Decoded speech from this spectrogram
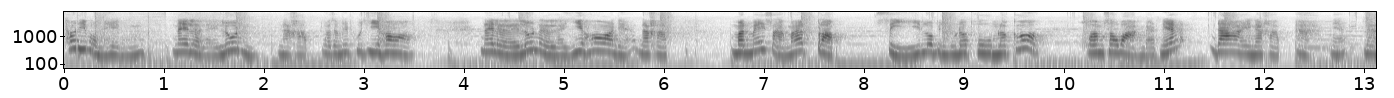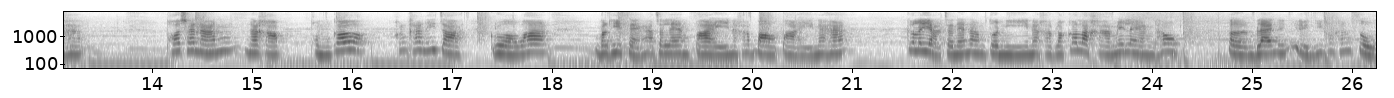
เท่าที่ผมเห็นในหลาย ๆ รุ่นนะครับ เราจะไม่พูดยี่ห้อ ในหลายๆรุ่นหลายๆยี่ห้อเนี่ยนะครับ มันไม่สามารถปรับสีรวมเป็นอุณหภูมิ แล้วก็ความสว่างแบบเนี้ยได้นะครับอะเนี่ยนะฮะเพราะฉะนั้นนะครับผมก็ค่อนข้างที่จะกลัวว่าบางทีแสงอาจจะแรงไปนะครับเบาไปนะฮะก็เลยอยากจะแนะนำตัวนี้นะครับ แล้วก็ราคาไม่แรงเท่าแบรนด์อื่นๆที่ค่อนข้างสูง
